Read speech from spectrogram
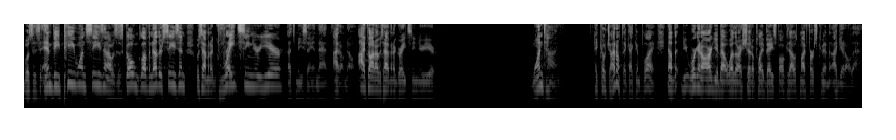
was his MVP one season. I was his Golden Glove another season. Was having a great senior year. That's me saying that. I don't know. I thought I was having a great senior year. One time, hey, coach, I don't think I can play. Now, we're going to argue about whether I should have played baseball because that was my first commitment. I get all that.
